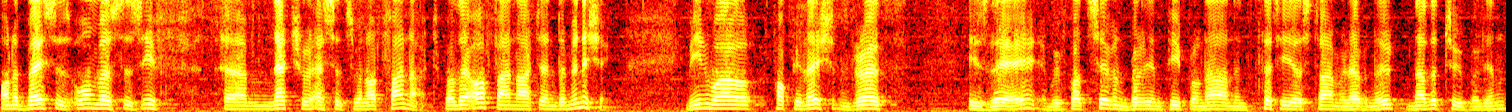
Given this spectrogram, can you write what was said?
on a basis almost as if um, natural assets were not finite. Well, they are finite and diminishing. Meanwhile, population growth is there. We've got 7 billion people now, and in 30 years' time we'll have another 2 billion.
